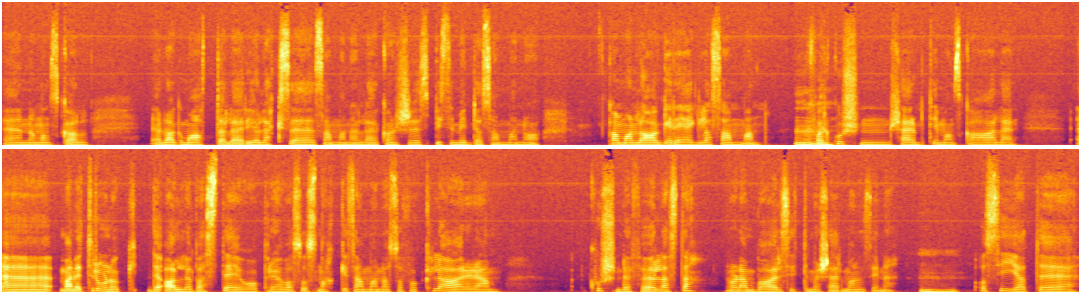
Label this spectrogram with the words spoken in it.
Eh, når man skal eh, lage mat eller gjøre lekser sammen, eller kanskje spise middag sammen. Og kan man lage regler sammen for hvordan skjermtid man skal ha, eller eh, Men jeg tror nok det aller beste er jo å prøve å snakke sammen, og så forklare dem hvordan det føles, da, når de bare sitter med skjermene sine. Mm. Og si at eh,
